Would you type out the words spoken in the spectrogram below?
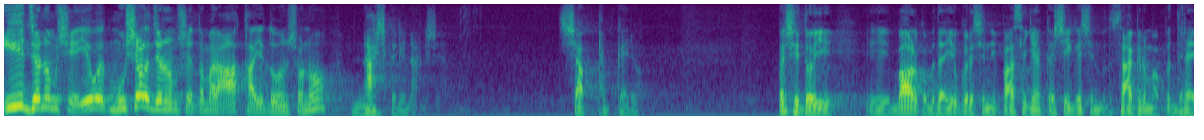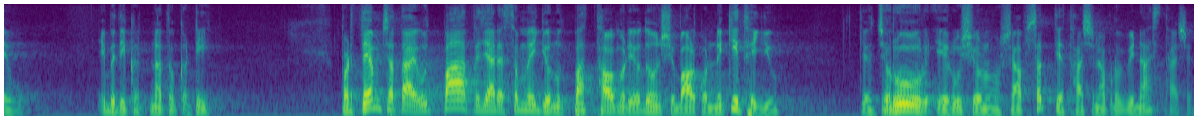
એ જન્મશે એવો એક મુશળ જન્મશે તમારા આખા યદોવંશોનો નાશ કરી નાખશે. શાપ ઠપકાર્યો. પછી તો એ બાળકો બધા યુગ્રસનની પાસે ગયા, ઘસી ઘસીને બધું સાગરમાં પધરાયું. એ બધી ઘટના તો ઘટી. પણ તેમ છતાંય ઉત્પાત જ્યારે સમય ગયો ઉત્પાત થવા મળ્યો યદોવંશી બાળકો નક્કી થઈ ગયું કે જરૂર એ ઋષિઓનો શાપ સત્ય થશે ને આપણો વિનાશ થશે.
